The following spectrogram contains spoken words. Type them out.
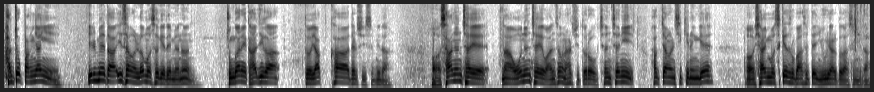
한쪽 방향이 1m 이상을 넘어서게 되면은 중간에 가지가 더 약화될 수 있습니다. 어, 4년 차에 나 5년 차에 완성을 할 수 있도록 천천히 확장을 시키는 게 어, 샤인 머스켓으로 봤을 땐 유리할 것 같습니다.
